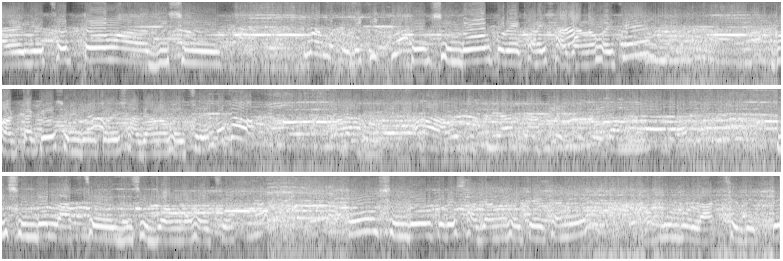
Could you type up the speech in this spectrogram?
আর এই যে ছোট্ট যিশু। খুব সুন্দর করে এখানে সাজানো হয়েছে। ঘরটাকেও সুন্দর করে সাজানো হয়েছে। কি সুন্দর লাগছে এই যিশুর জন্ম হয়েছে। খুব সুন্দর করে সাজানো হয়েছে এখানে। অপূর্ব লাগছে দেখতে।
